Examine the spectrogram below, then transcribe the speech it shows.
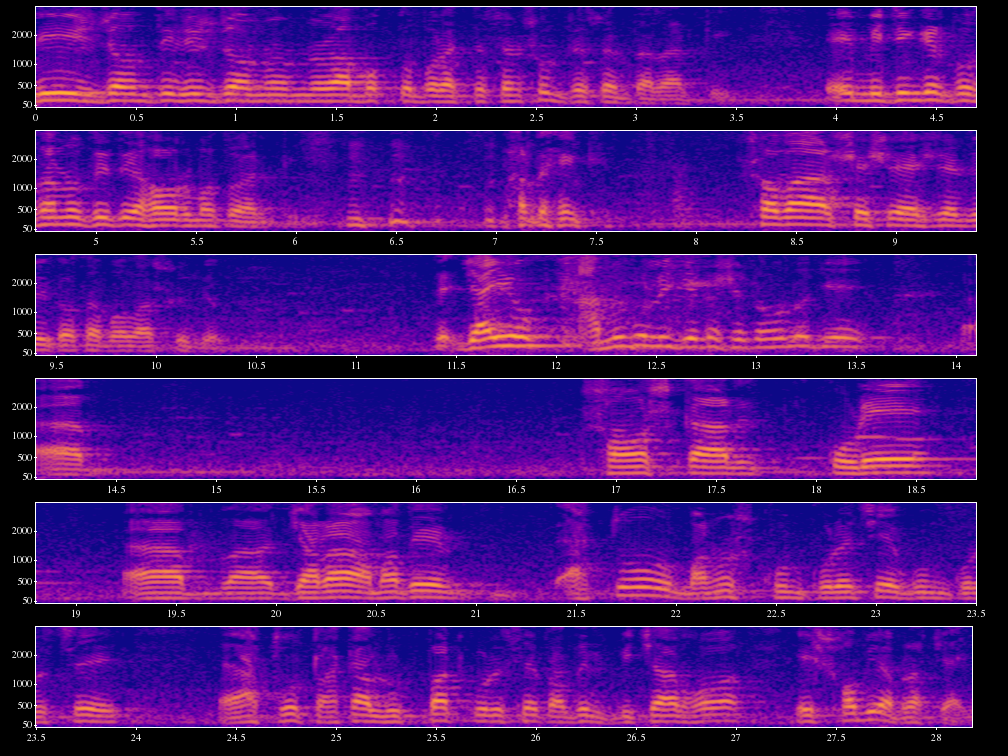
বিশ জন, তিরিশ জন অন্যরা বক্তব্য রাখতেছেন, শুনতেছেন তারা আর কি। এই মিটিংয়ের প্রধান অতিথি হওয়ার মতো আর কি। মানে সবার শেষে এসে দুই কথা বলার সুযোগ। যাই হোক, আমি বলি যেটা, সেটা হলো যে সংস্কার করে যারা আমাদের এত মানুষ খুন করেছে, গুম করেছে, এত টাকা লুটপাট করেছে, তাদের বিচার হওয়া, এসবই আমরা চাই।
